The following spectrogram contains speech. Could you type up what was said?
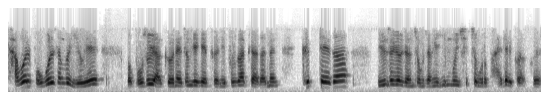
4월 보궐선거 이후에 뭐 보수 야권의 정계 개편이 불가피하다면 그때가 윤석열 전 총장의 입문 시점으로 봐야 될 것 같고요.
